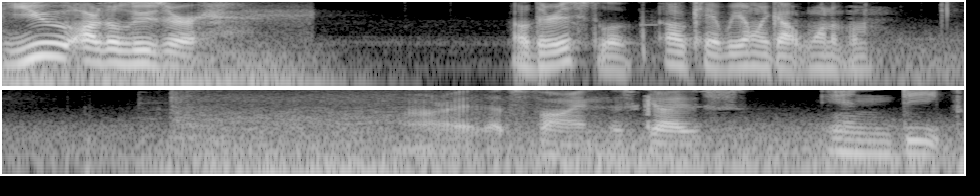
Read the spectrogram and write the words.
you are the loser. Oh, there is still a... Okay, we only got one of them. Alright, that's fine. This guy's in deep.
